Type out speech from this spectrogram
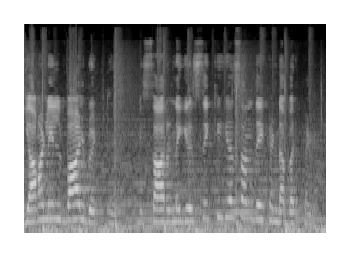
யாழில் வாழ்வெட்டு. விசாரணையில் சிக்கிய சந்தேக நபர்கள்.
